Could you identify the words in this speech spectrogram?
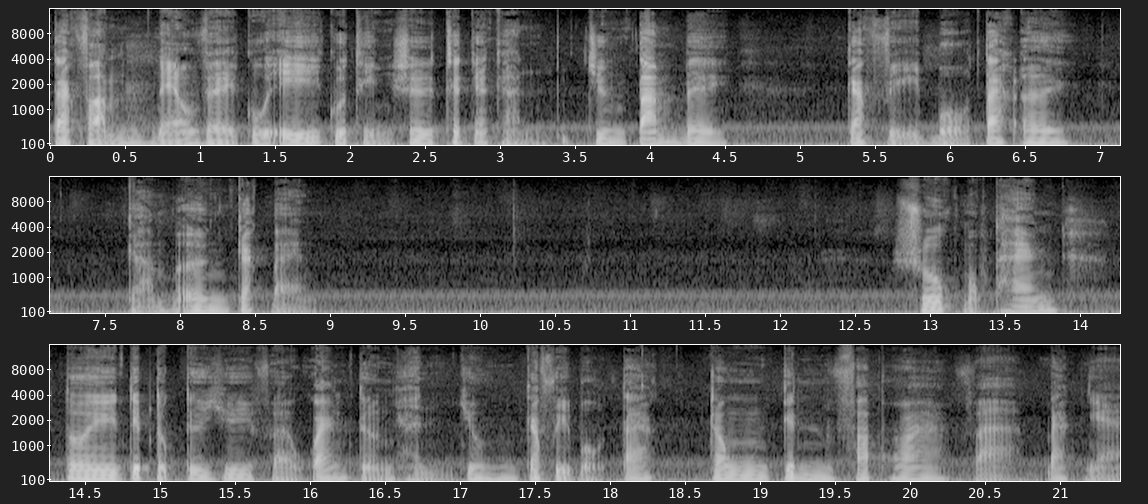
Tác phẩm Nẻo về của Ý của Thiền sư Thích Nhất Hạnh, chương 8b. Các vị Bồ Tát ơi, cảm ơn các bạn. Suốt một tháng, tôi tiếp tục tư duy và quán tưởng hình dung các vị Bồ Tát trong Kinh Pháp Hoa và Bát Nhã.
